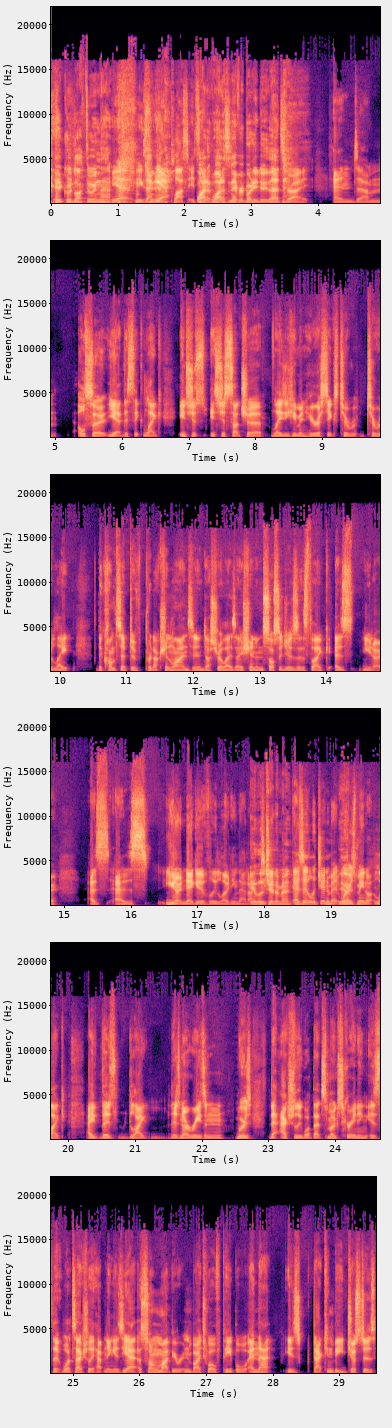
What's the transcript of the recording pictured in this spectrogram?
Yeah, good luck doing that. yeah exactly yeah, plus it's Why, like, why doesn't everybody do that? that's right and um also yeah this thing like it's just it's just such a lazy human heuristics to to relate the concept of production lines and industrialization and sausages as like as you know as as you know negatively loading that illegitimate. as illegitimate. Yeah. Whereas meanwhile, like I, there's like there's no reason. Whereas that actually what that smoke screening is that what's actually happening is yeah, a song might be written by twelve people, and that is that can be just as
